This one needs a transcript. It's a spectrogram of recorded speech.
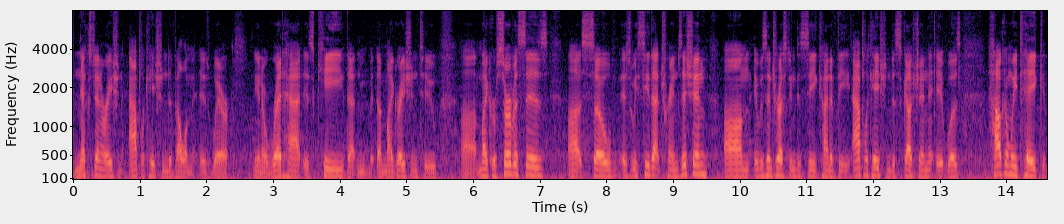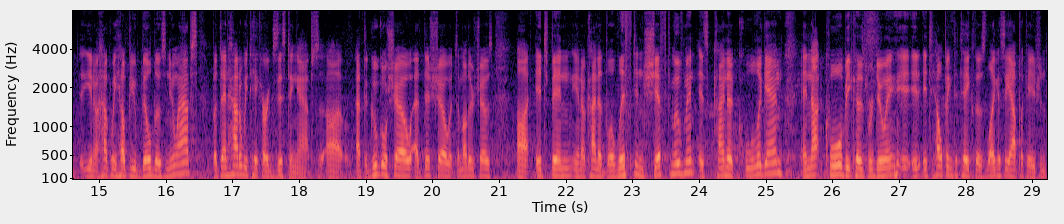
next generation application development is where you know, Red Hat is key, that migration to uh, microservices. Uh, so as we see that transition, um, it was interesting to see kind of the application discussion. It was how can we take, you know, how can we help you build those new apps, but then how do we take our existing apps? Uh, at the Google show, at this show, at some other shows, uh, it's been, you know, kind of the lift and shift movement is kind of cool again, and not cool because we're doing, it, it's helping to take those legacy applications,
